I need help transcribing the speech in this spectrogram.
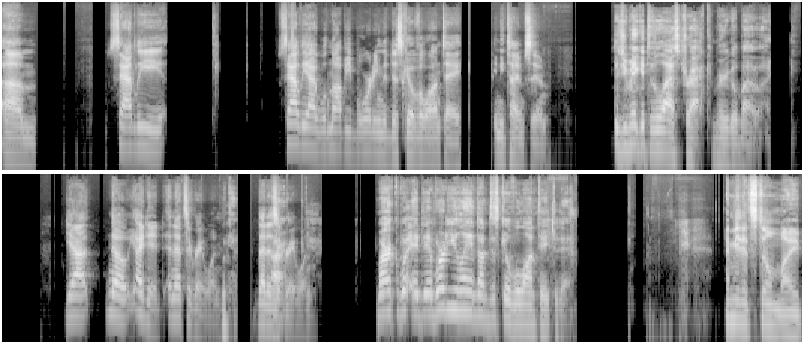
Um, sadly, sadly, I will not be boarding the Disco Volante anytime soon. Did you make it to the last track, Merry Go Bye Bye? Yeah, no, I did, and that's a great one. Okay. That is All a right. great one. Mark, wh- eh, where do you land on Disco Volante today? I mean, it's still my.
